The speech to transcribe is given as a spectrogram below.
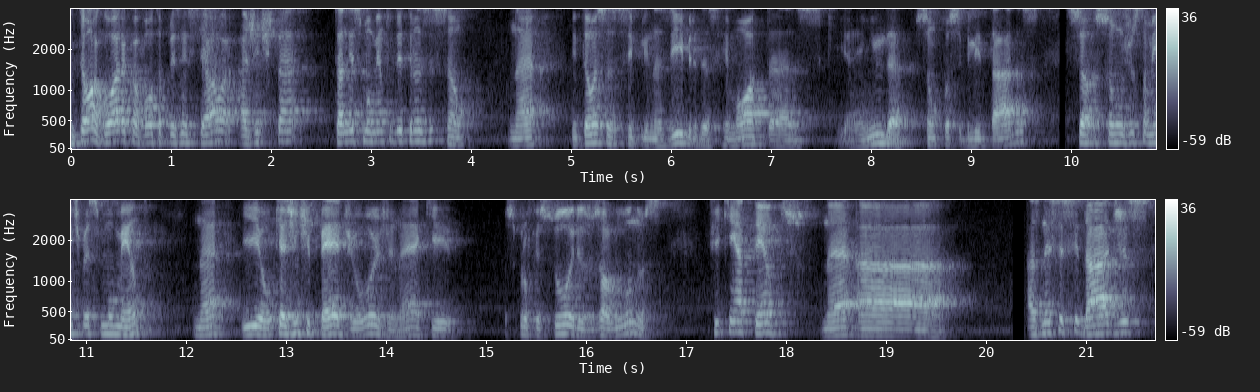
Então agora com a volta presencial a gente está tá nesse momento de transição, né? Então essas disciplinas híbridas, remotas, que ainda são possibilitadas, são, justamente para esse momento, né? E o que a gente pede hoje, né, é que os professores, os alunos fiquem atentos, né, às necessidades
